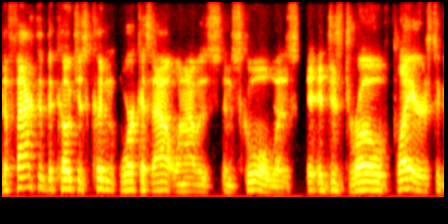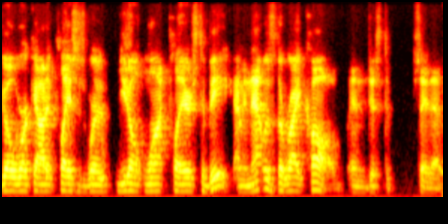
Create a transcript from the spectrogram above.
The fact that the coaches couldn't work us out when I was in school was it, it, just drove players to go work out at places where you don't want players to be. I mean, that was the right call. And just to say that,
